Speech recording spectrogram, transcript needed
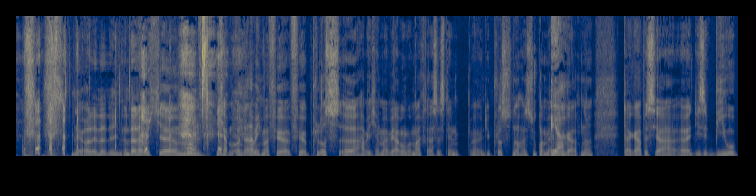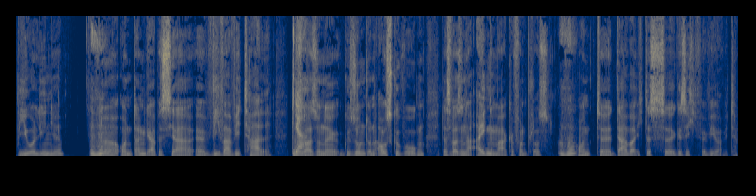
nee, und dann habe ich, ähm, ich hab, und dann habe ich mal für für Plus äh, habe ich ja mal Werbung gemacht, als es den äh, die Plus noch als Supermärkte Ja. gab. Ne? Da gab es ja äh, diese Bio-Bio-Linie. Mhm. Ne? Und dann gab es ja äh, Viva Vital. Das Ja. war so eine gesund und ausgewogen. Das war so eine eigene Marke von Plus. Mhm. Und äh, da war ich das äh, Gesicht für Viva Vital.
